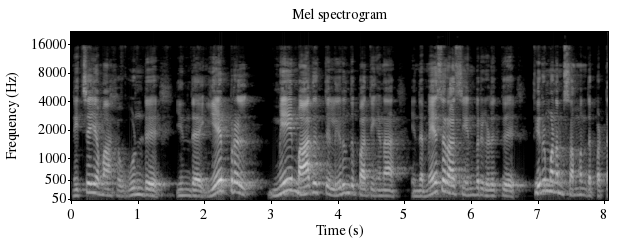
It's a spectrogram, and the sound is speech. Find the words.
நிச்சயமாக உண்டு. இந்த ஏப்ரல் மே மாதத்தில் இருந்து பார்த்தீங்கன்னா இந்த மேசராசி என்பர்களுக்கு திருமணம் சம்பந்தப்பட்ட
